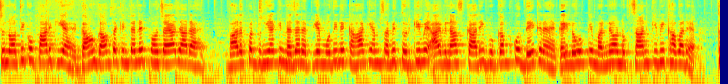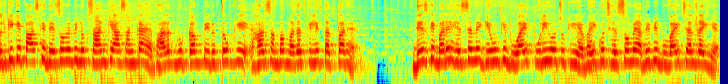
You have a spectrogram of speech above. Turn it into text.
चुनौती को पार किया है। गाँव गाँव तक इंटरनेट पहुँचाया जा रहा है। भारत पर दुनिया की नज़र है। पीएम मोदी ने कहा कि हम सभी तुर्की में आए विनाशकारी भूकंप को देख रहे हैं। कई लोगों के मरने और नुकसान की भी खबर है। तुर्की के पास के देशों में भी नुकसान की आशंका है। भारत भूकंप पीड़ितों की हर संभव मदद के लिए तत्पर है। देश के बड़े हिस्से में गेहूँ की बुआई पूरी हो चुकी है। वही कुछ हिस्सों में अभी भी बुआई चल रही है।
